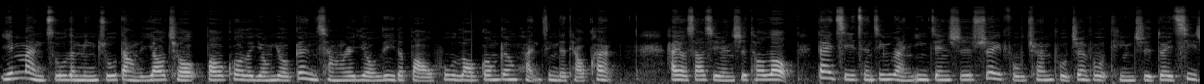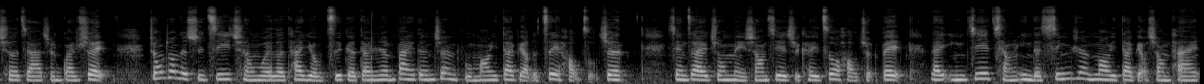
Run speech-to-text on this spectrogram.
也满足了民主党的要求，包括了拥有更强而有力的保护劳工跟环境的条款。还有消息人士透露，戴奇曾经软硬兼施，说服川普政府停止对汽车加征关税。种种的时机成为了他有资格担任拜登政府贸易代表的最好佐证。现在中美商界只可以做好准备，来迎接强硬的新任贸易代表上台。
